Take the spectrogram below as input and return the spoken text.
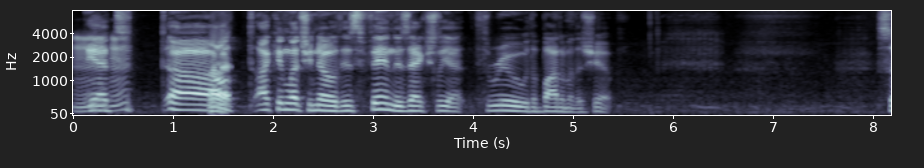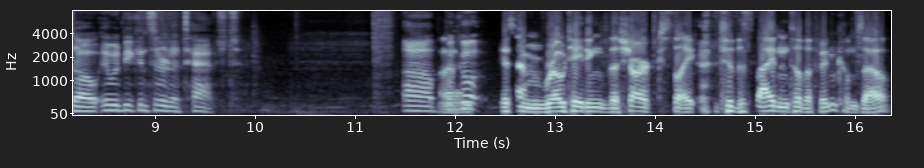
Yeah, Mhm. t- uh, I'll- I can let you know his fin is actually at, through the bottom of the ship. So it would be considered attached. Uh, but Um, go, guess I'm rotating the sharks like to the side until the fin comes out.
